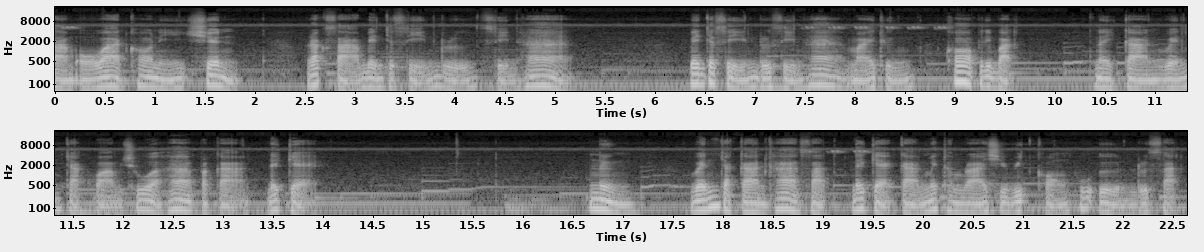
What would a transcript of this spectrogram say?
ตามโอวาทข้อนี้ เช่น รักษาเบญจศีลหรือศีลห้า เบญจศีลหรือศีลห้าหมายถึงข้อปฏิบัติ ในการเว้นจากความชั่วห้าประการได้แก่ 1. เว้นจากการฆ่าสัตว์ ได้แก่การไม่ทำร้ายชีวิตของผู้อื่นหรือสัตว์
